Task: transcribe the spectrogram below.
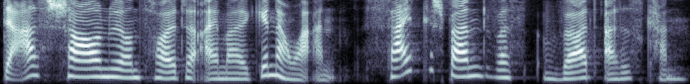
das schauen wir uns heute einmal genauer an. Seid gespannt, was Word alles kann.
